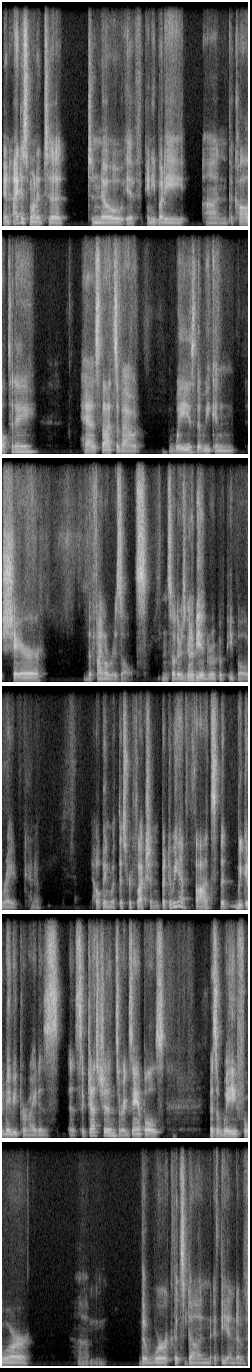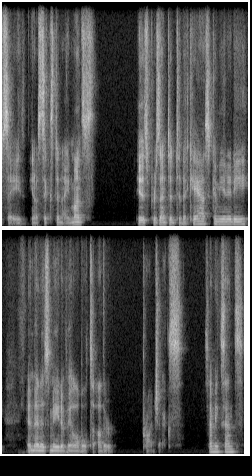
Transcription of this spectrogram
And I just wanted to, to know if anybody on the call today has thoughts about ways that we can share the final results. And so there's going to be a group of people, right, kind of helping with this reflection. But do we have thoughts that we could maybe provide as, as suggestions or examples as a way for um, the work that's done at the end of say, you know, six to nine months is presented to the CHAOSS community and then is made available to other projects. Does that make sense?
